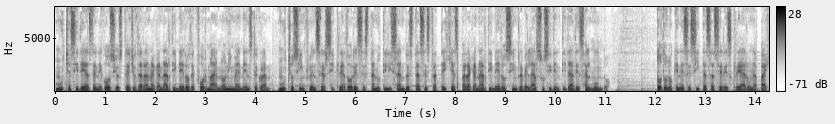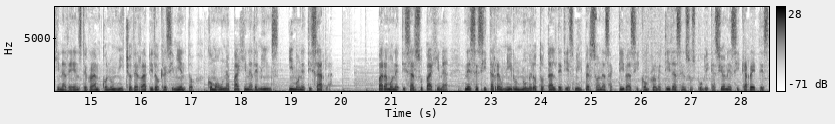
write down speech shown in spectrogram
Muchas ideas de negocios te ayudarán a ganar dinero de forma anónima en Instagram. Muchos influencers y creadores están utilizando estas estrategias para ganar dinero sin revelar sus identidades al mundo. Todo lo que necesitas hacer es crear una página de Instagram con un nicho de rápido crecimiento, como una página de memes, y monetizarla. Para monetizar su página, necesita reunir un número total de 10.000 personas activas y comprometidas en sus publicaciones y carretes,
